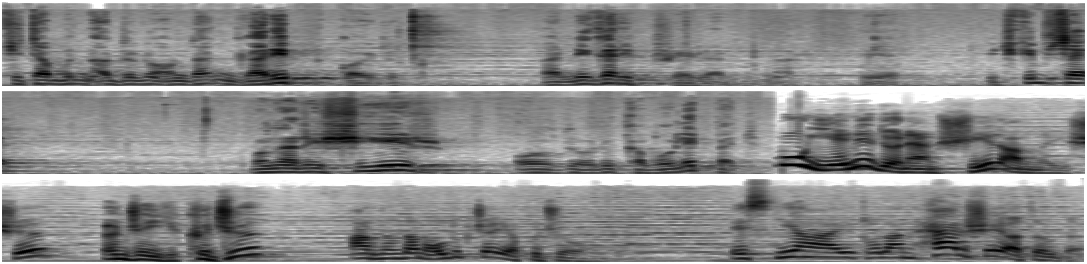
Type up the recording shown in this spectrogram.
kitabın adını ondan Garip koyduk. Ha, ne garip şeyler bunlar diye. Hiç kimse bunların şiir olduğunu kabul etmedi. Bu yeni dönem şiir anlayışı önce yıkıcı ardından oldukça yapıcı oldu. Eskiye ait olan her şey atıldı.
